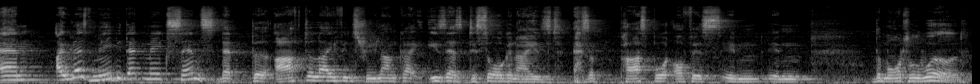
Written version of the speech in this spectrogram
And I realized maybe that makes sense that the afterlife in Sri Lanka is as disorganized as a passport office in, in the mortal world.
